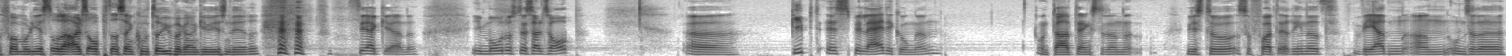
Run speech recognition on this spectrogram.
formulierst oder als ob das ein guter Übergang gewesen wäre. Sehr gerne. Im Modus des als ob äh, gibt es Beleidigungen und da denkst du dann, wirst du sofort erinnert werden an unsere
